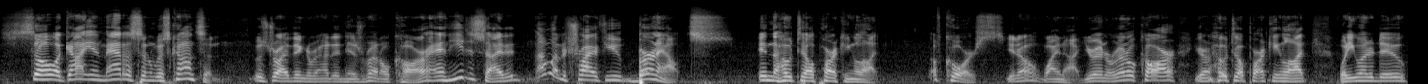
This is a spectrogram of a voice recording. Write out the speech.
So a guy in Madison, Wisconsin was driving around in his rental car and he decided, I'm going to try a few burnouts in the hotel parking lot. Of course, you know, why not? You're in a rental car, you're in a hotel parking lot. What do you want to do?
